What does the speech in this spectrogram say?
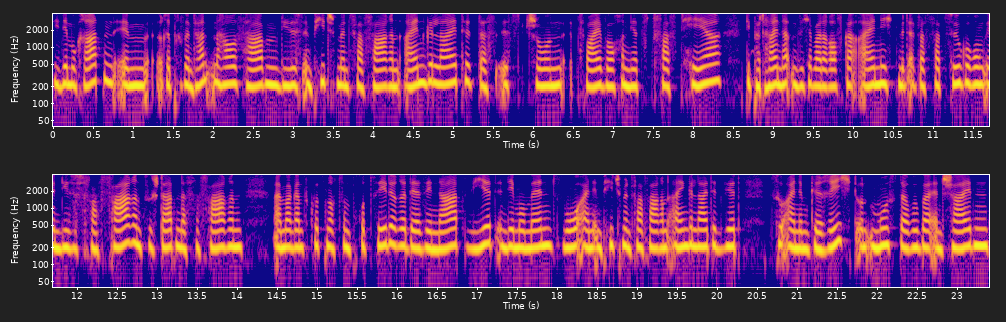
Die Demokraten im Repräsentantenhaus haben dieses Impeachment-Verfahren eingeleitet. Das ist schon zwei Wochen jetzt fast her. Die Parteien hatten sich aber darauf geeinigt, mit etwas Verzögerung in dieses Verfahren zu starten. Das Verfahren einmal ganz kurz noch zum Prozedere. Der Senat wird in dem Moment, wo ein Impeachment-Verfahren eingeleitet wird, zu einem Gericht und muss darüber entscheiden,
